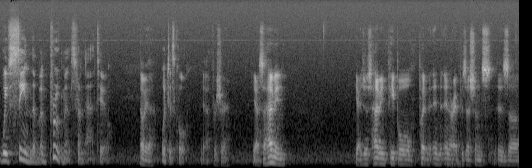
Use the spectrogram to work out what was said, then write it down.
We've seen the improvements from that too, Oh yeah. which is cool. Yeah, for sure. Yeah, so having, yeah, just having people put in, in the right positions is, uh,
